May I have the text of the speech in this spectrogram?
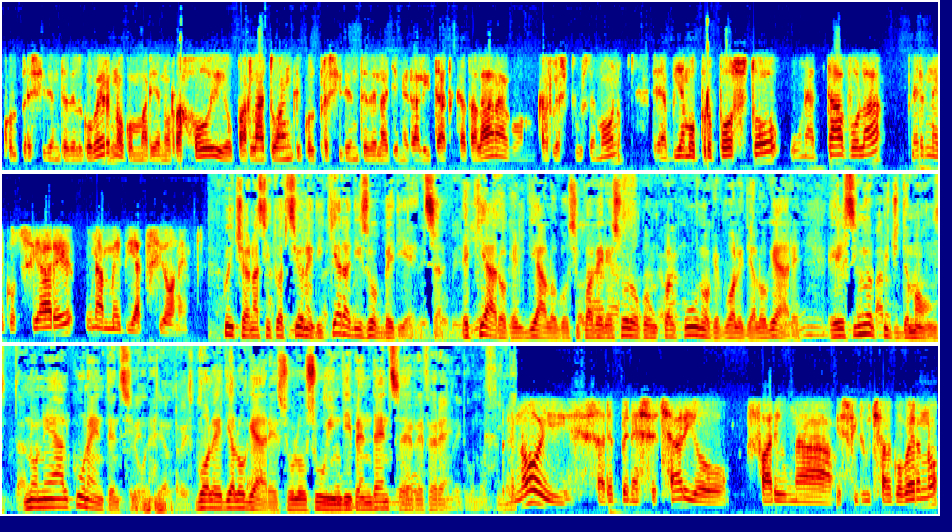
col presidente Presidente del Governo, con Mariano Rajoy, ho parlato anche col Presidente della Generalitat catalana, con Carles Puigdemont, e abbiamo proposto una tavola per negoziare una mediazione. Qui c'è una situazione di chiara disobbedienza. È chiaro che il dialogo si può avere solo con qualcuno che vuole dialogare e il signor Puigdemont non ne ha alcuna intenzione. Vuole dialogare solo su indipendenza e referendum. Per noi sarebbe necessario fare una sfiducia al governo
